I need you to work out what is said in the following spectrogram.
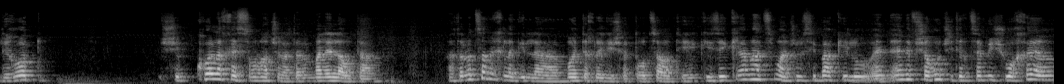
לראות שכל החסרונות שלה, אתה ממלא לה אותם, אתה לא צריך להגיד לה, בואי תחליטי שאת רוצה אותי, כי זה יקרה מעצמו, אין שום סיבה, כאילו, אין, אין אפשרות שתרצה מישהו אחר,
